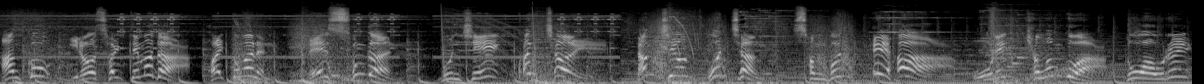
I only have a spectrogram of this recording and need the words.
안고 일어설 때마다 활동하는 매 순간 문제의 관철. 남치원 원창 성분 폐하. 오랜 경험과 노하우를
